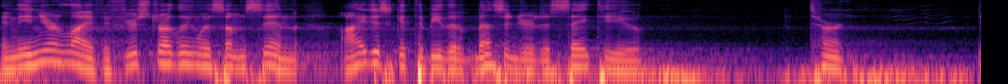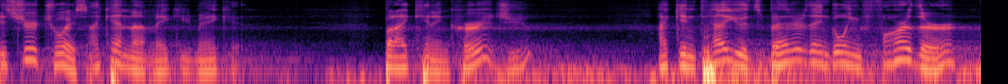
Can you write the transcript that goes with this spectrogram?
And in your life, if you're struggling with some sin, I just get to be the messenger to say to you, turn. It's your choice. I cannot make you make it. But I can encourage you. I can tell you it's better than going farther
